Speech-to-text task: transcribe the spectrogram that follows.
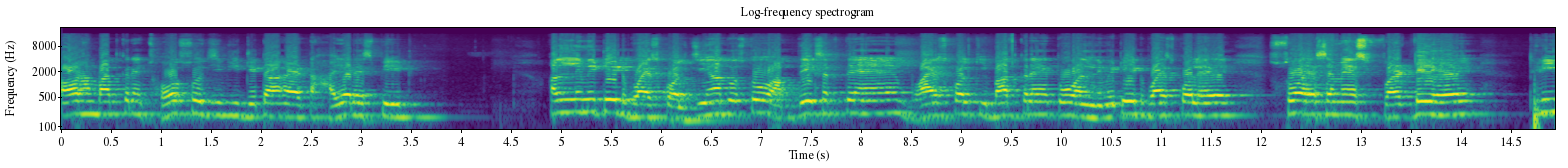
और हम बात करें छः सौ data at higher speed unlimited voice call जी हाँ दोस्तों, आप देख सकते हैं वॉइस कॉल की बात करें तो अनलिमिटेड वॉइस कॉल है 100 एसएमएस पर डे है free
